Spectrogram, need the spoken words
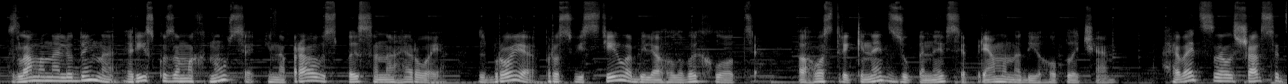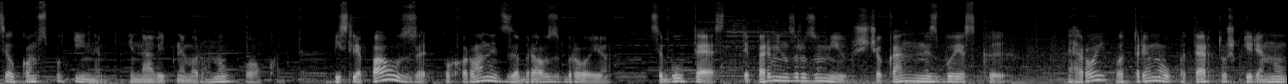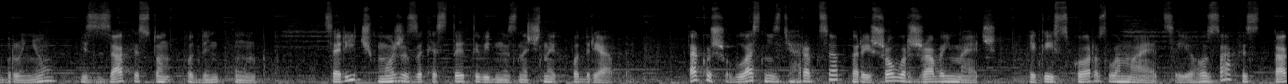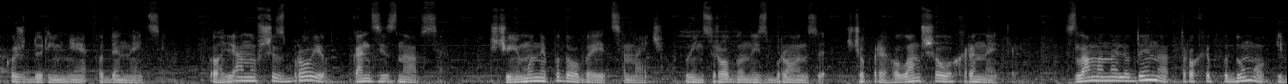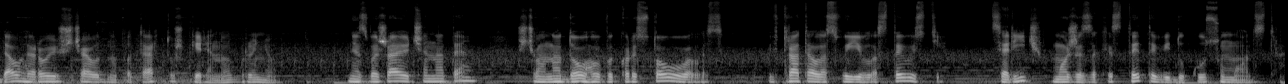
Зламана людина різко замахнувся і направив списа на героя. Зброя просвістіла біля голови хлопця, а гострий кінець зупинився прямо над його плечем. Гравець залишався цілком спокійним і навіть не моргнув оком. Після паузи охоронець забрав зброю. Це був тест. Тепер він зрозумів, що Кан не з боязких. Герой отримав потерту шкіряну броню із захистом один пункт. Ця річ може захистити від незначних подряпин. Також у власність гравця перейшов ржавий меч, який скоро зламається. Його захист також дорівнює одиниці. Оглянувши зброю, Кан зізнався, що йому не подобається меч, бо він зроблений з бронзи, що приголомшило хранителя. Зламана людина трохи подумав і дав герою ще одну потерту шкіряну броню. Незважаючи на те, що вона довго використовувалася і втратила свої властивості, ця річ може захистити від укусу монстра.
